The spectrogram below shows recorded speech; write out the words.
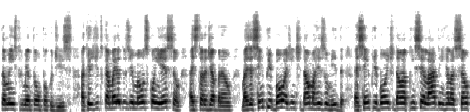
também experimentou um pouco disso. Acredito que a maioria dos irmãos conheçam a história de Abraão, mas é sempre bom a gente dar uma resumida. É sempre bom a gente dar uma pincelada em relação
